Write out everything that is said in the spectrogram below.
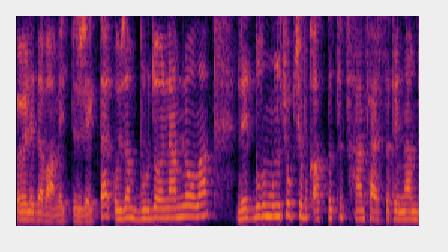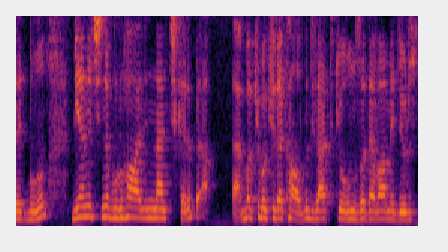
öyle devam ettirecekler. O yüzden burada önemli olan Red Bull'un bunu çok çabuk atlatıp hem Verstappen'in hem Red Bull'un bir an içinde bu ruh halinden çıkarıp Bakü Bakü'de kaldı. Biz artık yolumuza devam ediyoruz.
